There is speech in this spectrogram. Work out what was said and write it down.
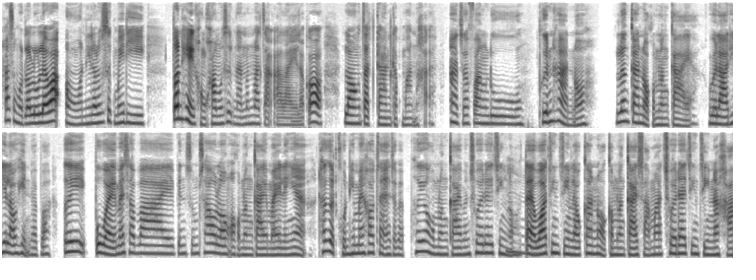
ถ้าสมมติเรารู้แล้วว่าอ๋อวันนี้เรารู้สึกไม่ดี ต้นเหตุของความรู้สึกนั้นมันมาจากอะไร แล้วก็ลองจัดการกับมันค่ะ อาจจะฟังดูพื้นฐานเนาะเรื่องการออกกำลังกายอะเวลาที่เราเห็นแบบว่า เอ้ย ป่วยไม่สบาย เป็นซึมเศร้าลองออกกำลังกายไหมอะไรเงี้ย ถ้าเกิดคนที่ไม่เข้าใจอาจจะแบบ เฮ้ยออกกำลังกายมันช่วยได้จริงเหรออืมแต่ว่าจริง ๆ แล้วการออกกำลังกายสามารถช่วยได้จริง ๆนะคะ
